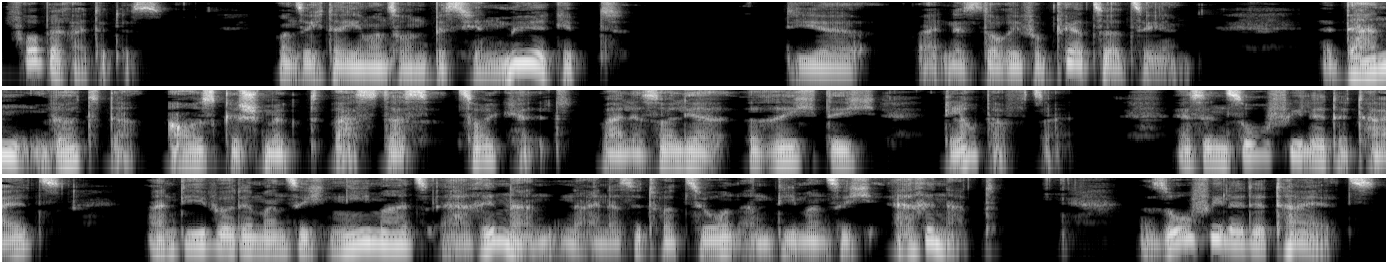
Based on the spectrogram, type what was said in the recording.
vorbereitet ist und sich da jemand so ein bisschen Mühe gibt, dir eine Story vom Pferd zu erzählen, dann wird da ausgeschmückt, was das Zeug hält, weil es soll ja richtig glaubhaft sein. Es sind so viele Details, an die würde man sich niemals erinnern in einer Situation, an die man sich erinnert. So viele Details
